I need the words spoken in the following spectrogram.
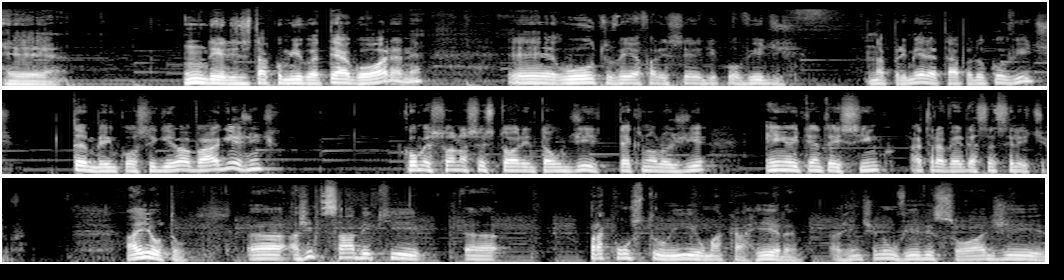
é, um deles está comigo até agora, né? É, o outro veio a falecer de Covid na primeira etapa do Covid. Também conseguiram a vaga e a gente começou a nossa história então de tecnologia em 85 através dessa seletiva. Ailton, uh, a gente sabe que uh, para construir uma carreira a gente não vive só de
